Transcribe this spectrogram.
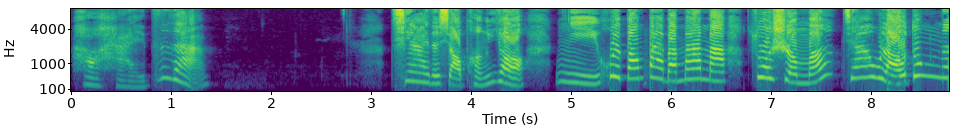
好孩子啊！亲爱的小朋友，你会帮爸爸妈妈做什么家务劳动呢？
